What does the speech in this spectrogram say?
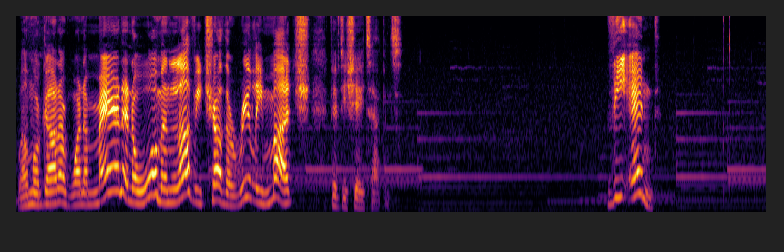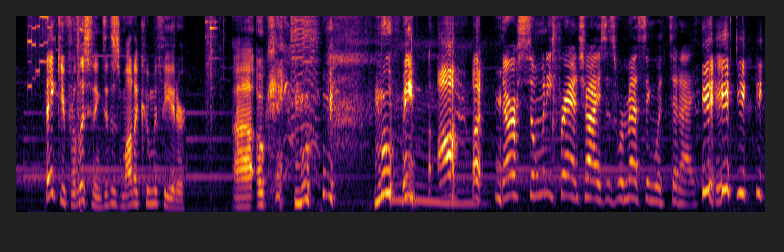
Well, Morgana, when a man and a woman love each other really much, Fifty Shades happens. The end. Thank you for listening to this Monokuma Theater. Uh, okay, moving, moving on. There are so many franchises we're messing with today.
